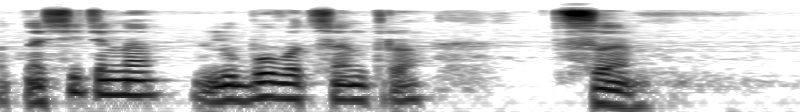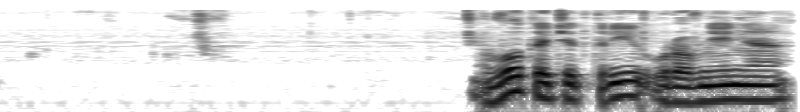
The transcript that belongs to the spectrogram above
относительно любого центра c. Вот эти три уравнения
